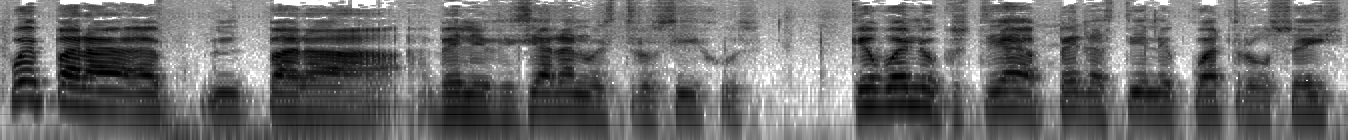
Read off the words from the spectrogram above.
Fue para, para beneficiar a nuestros hijos. Qué bueno que usted apenas tiene cuatro o seis,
